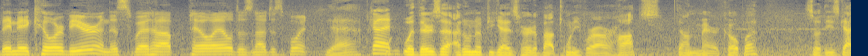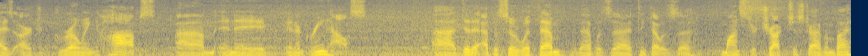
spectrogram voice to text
They make killer beer, and this Wet Hop Pale Ale does not disappoint. Yeah. Good. Well, there's a. I don't know if you guys heard about 24 Hour Hops down in Maricopa. So these guys are growing hops um, in a in a greenhouse. Uh, did an episode with them. That was uh, I think that was a monster truck just driving by.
